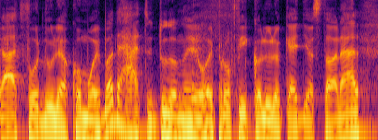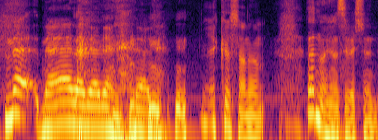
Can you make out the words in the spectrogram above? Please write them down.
átfordulni a komolyba, de hát tudom nagyon jó, hogy profikkal ülök egy asztalnál. Ne, ne, ne, ne, ne, ne. Köszönöm. Hát nagyon szívesen.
